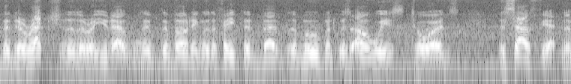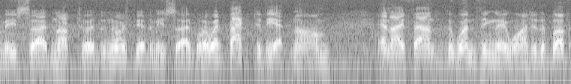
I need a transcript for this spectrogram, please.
the direction of the, you know, the, the, voting with the feet, the, the movement was always towards the South Vietnamese side, not toward the North Vietnamese side. Well, I went back to Vietnam, and I found that the one thing they wanted above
